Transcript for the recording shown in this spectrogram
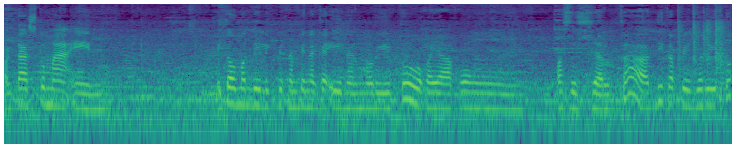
Pagtas kumain, ikaw magliligpit ng pinagkainan mo rito. Kaya kung pasosyal ka, di ka pwede rito.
